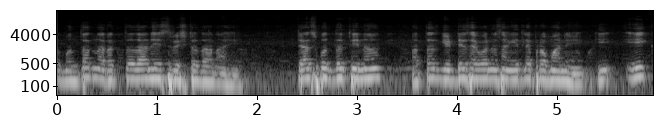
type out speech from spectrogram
म्हणतात ना रक्तदान हे श्रेष्ठदान आहे. त्याच पद्धतीनं आताच गिड्डेसाहेबांना सांगितल्याप्रमाणे की एक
